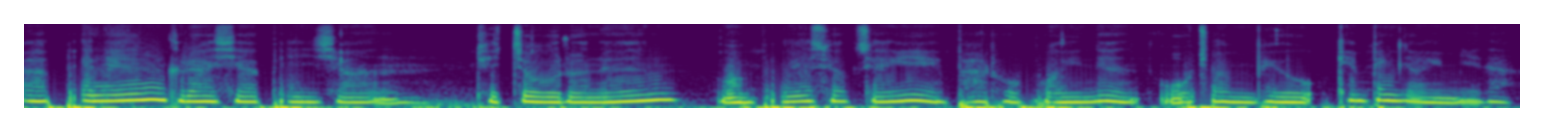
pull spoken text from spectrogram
앞에는 그라시아 펜션, 뒤쪽으로는 원평 해수욕장이 바로 보이는 오션뷰 캠핑장입니다.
